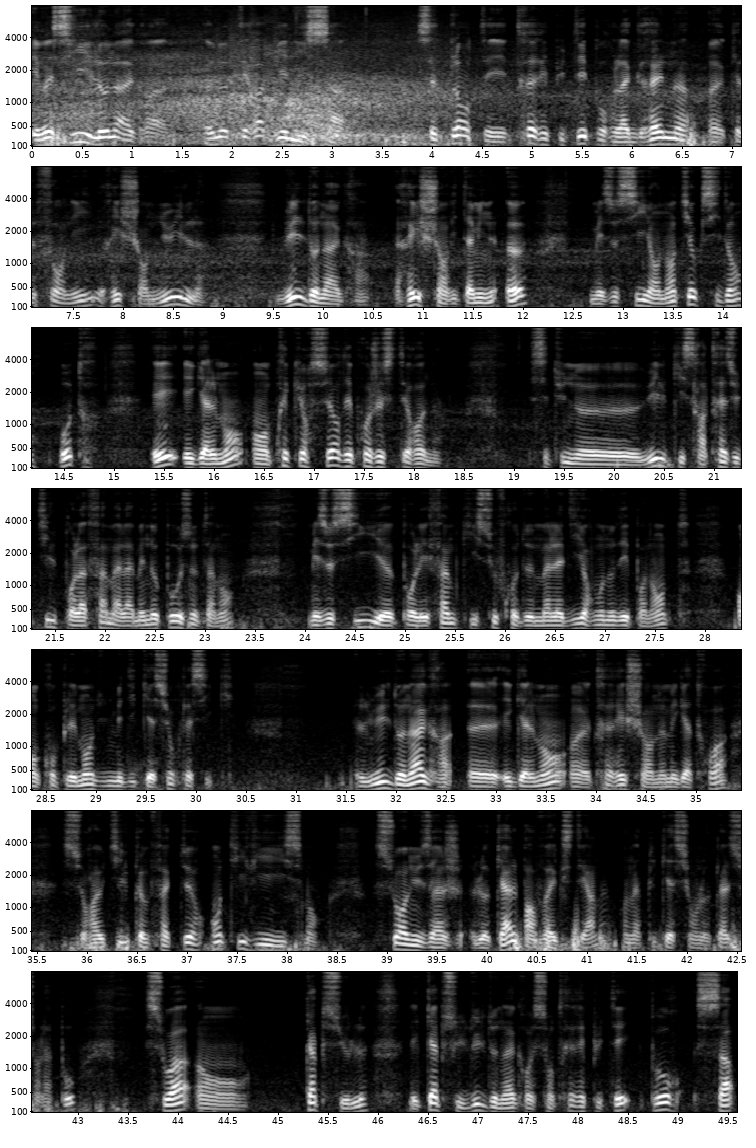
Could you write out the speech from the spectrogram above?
Et voici l'onagre, Eunothera bienis. Cette plante est très réputée pour la graine euh, qu'elle fournit, riche en huile, l'huile d'onagre, riche en vitamine E, mais aussi en antioxydants autres, et également en précurseur des progestérones. C'est une euh, huile qui sera très utile pour la femme à la ménopause notamment, mais aussi euh, pour les femmes qui souffrent de maladies hormonodépendantes en complément d'une médication classique. L'huile d'onagre, euh, également très riche en oméga 3, sera utile comme facteur anti-vieillissement, soit en usage local par voie externe, en application locale sur la peau, soit en capsules. Les capsules d'huile de nagre sont très réputées pour sa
